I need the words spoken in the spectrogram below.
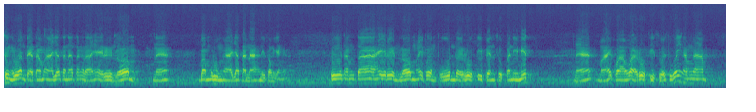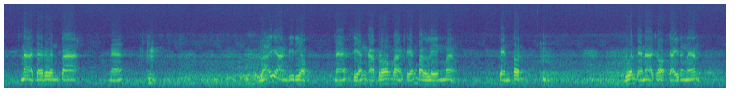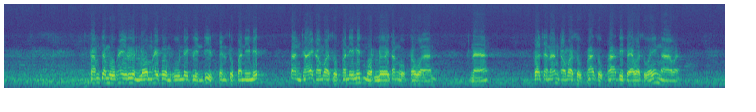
ซึ่งล้วนแต่ทำอายตนะทั้งหลายให้รื่นรมนะบำรุงอายตนะนี่ต้องอย่างนั้นคือทำตาให้รื่นรมให้เพิ่มพูนโดยรูปที่เป็นสุปนิมิตนะหมายความว่ารูปที่สวยๆงามๆน่าจะเริญตานะหลายอย่างทีเดียวนะเสียงขับร้องบ้างเสียงบรรเลงบ้างเป็นต้นล้วนแต่น่าชอบใจทั้งนั้น ทำจมูกให้รื่นลมให้เพิ่มพูนได้กลิ่นที่เป็นสุปนิมิตท่านใช้คำว่าสุปนิมิตหมดเลยทั้งหกตะวันนะ เพราะฉะนั้นคำว่าสุภาสุภาที่แปลว่าสวยงาม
